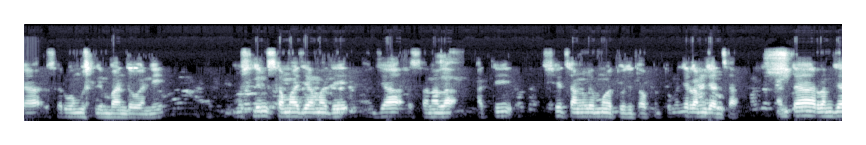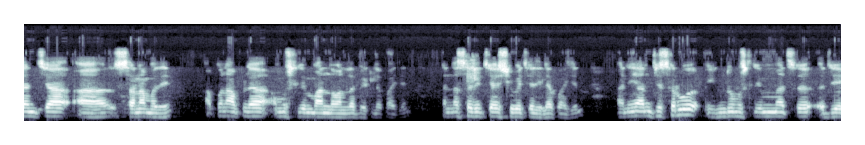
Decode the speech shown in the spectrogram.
देशाच्या सर्व मुस्लिम बांधवांनी मुस्लिम समाजामध्ये ज्या सणाला अतिशय चांगलं महत्त्व देतो आपण तो म्हणजे रमजानचा. आणि त्या रमजानच्या सणामध्ये आपण आपल्या मुस्लिम बांधवांना भेटलं पाहिजे. त्यांना सरीच्या शुभेच्छा दिल्या पाहिजे आणि आमचे सर्व हिंदू मुस्लिमाचं जे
